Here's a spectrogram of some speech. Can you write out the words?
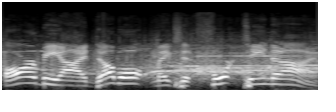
RBI double makes it 14 to 9.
